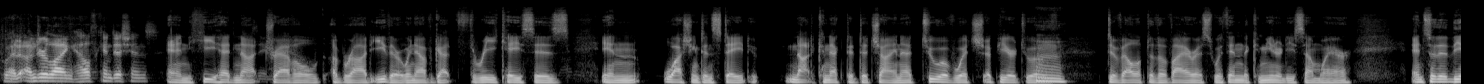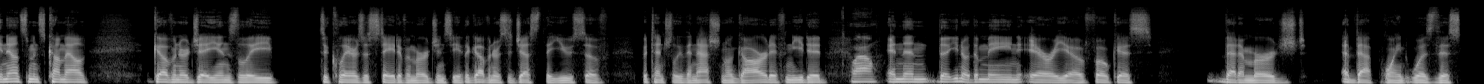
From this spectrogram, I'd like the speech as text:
who had underlying health conditions. And he had not traveled abroad either. We now have got three cases in Washington state not connected to China, two of which appear to have mm. developed the virus within the community somewhere. And so the, the announcements come out. Governor Jay Inslee declares a state of emergency. The governor suggests the use of potentially the National Guard if needed. Wow. And then the you know the main area of focus that emerged at that point was this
